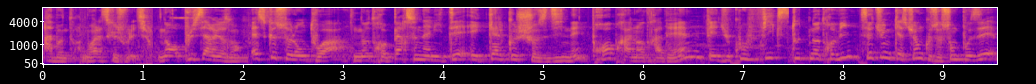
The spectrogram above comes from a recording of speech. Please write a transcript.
abonne-toi. Voilà ce que je voulais dire. Non, plus sérieusement, est-ce que selon toi, notre personnalité est quelque chose d'inné, propre à notre ADN, et du coup fixe toute notre vie? C'est une question que se sont posées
